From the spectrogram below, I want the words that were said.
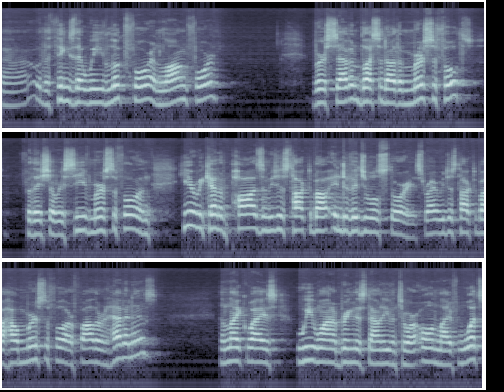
uh, the things that we look for and long for. Verse 7 Blessed are the merciful, for they shall receive merciful. And here we kind of pause and we just talked about individual stories, right? We just talked about how merciful our Father in heaven is. And likewise, we want to bring this down even to our own life. What's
